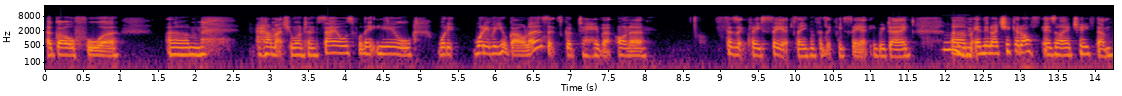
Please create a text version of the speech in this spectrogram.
a goal for um, how much you want in sales for that year, or what it, whatever your goal is. It's good to have it on a physically see it, so you can physically see it every day. Mm. Um, and then I check it off as I achieve them.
